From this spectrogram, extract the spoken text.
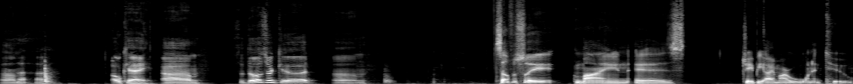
Um, okay. Um, so those are good. Um, Selfishly, mine is JB Imar one and two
